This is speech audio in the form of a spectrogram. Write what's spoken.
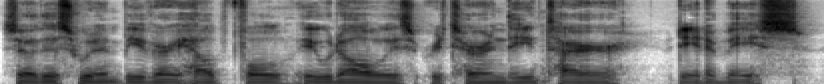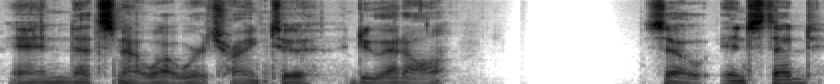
So this wouldn't be very helpful. It would always return the entire database, and that's not what we're trying to do at all. So instead,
